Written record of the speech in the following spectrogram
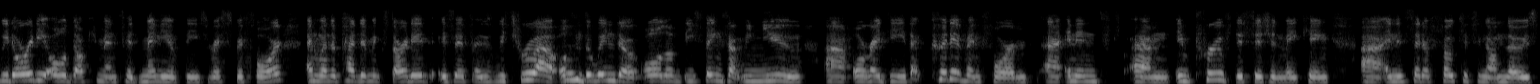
we'd already all documented many of these risks before. And when the pandemic started, is if as we threw out on the window all of these things that we knew uh, already that could have informed uh, and in, um, improved decision making. Uh, and instead of focusing on those,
